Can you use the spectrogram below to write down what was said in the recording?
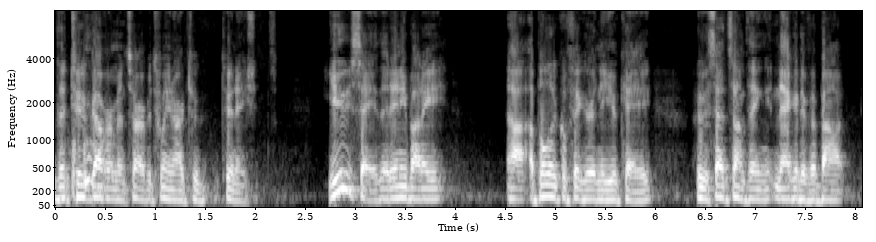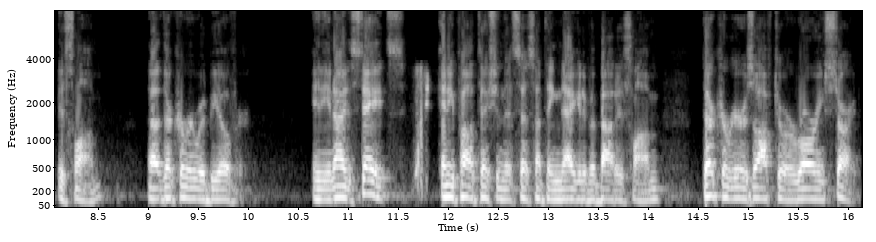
the two governments are between our two two nations. You say that anybody, uh, a political figure in the UK, who said something negative about Islam, uh, their career would be over. In the United States, any politician that says something negative about Islam, their career is off to a roaring start.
